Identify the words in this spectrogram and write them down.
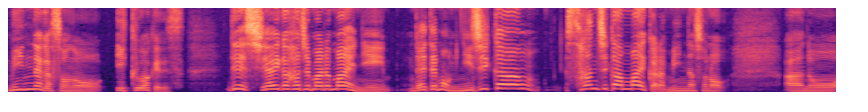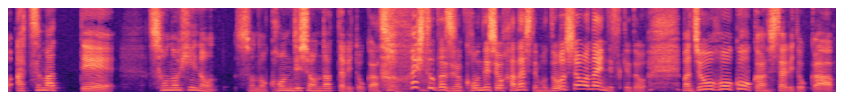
みんながその、行くわけです。で、試合が始まる前に、だいたいもう2時間、3時間前からみんなその、あの、集まって、その日のそのコンディションだったりとか、その人たちのコンディションを話してもどうしようもないんですけど、まあ情報交換したりとか、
